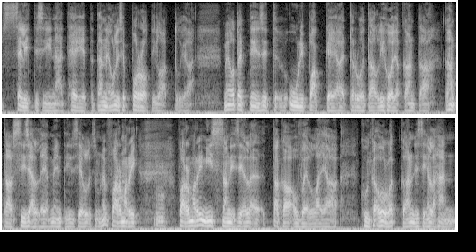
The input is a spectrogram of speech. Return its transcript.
selitti siinä, että hei, että tänne oli se poro tilattu. Ja me otettiin sitten uunipakkeja, että ruvetaan lihoja kantaa, kantaa sisälle ja mentiin, siellä oli semmoinen farmari, mm. farmari Nissani siellä takaovella ja kuinka ollakaan, niin siellä hän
